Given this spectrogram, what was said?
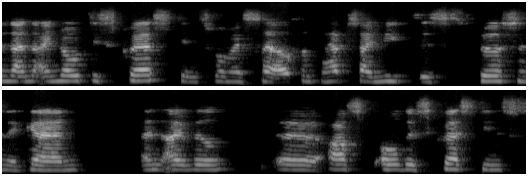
and then I note these questions for myself, and perhaps I meet this person again, and I will uh, ask all these questions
